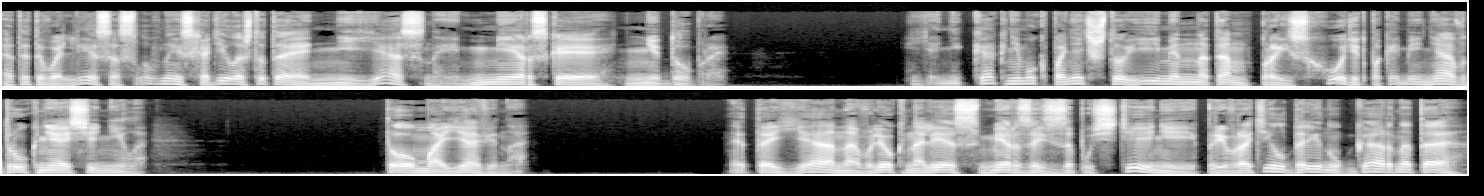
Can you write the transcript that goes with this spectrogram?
От этого леса словно исходило что-то неясное, мерзкое, недоброе. Я никак не мог понять, что именно там происходит, пока меня вдруг не осенило. То моя вина. Это я навлек на лес мерзость запустений и превратил долину Гарната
